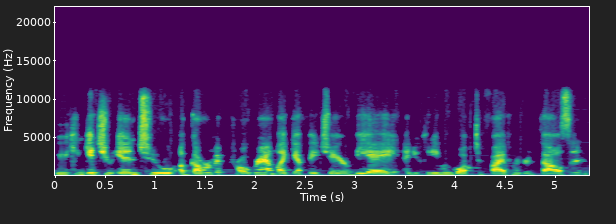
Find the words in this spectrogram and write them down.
we can get you into a government program like FHA or VA, and you can even go up to 500,000.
